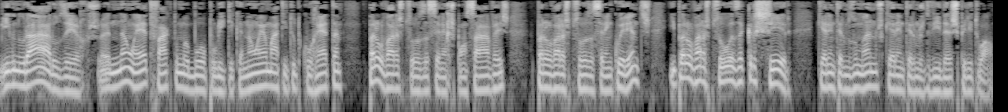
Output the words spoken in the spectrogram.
ignorar os erros eh, não é de facto uma boa política, não é uma atitude correta para levar as pessoas a serem responsáveis, para levar as pessoas a serem coerentes e para levar as pessoas a crescer, quer em termos humanos, quer em termos de vida espiritual.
